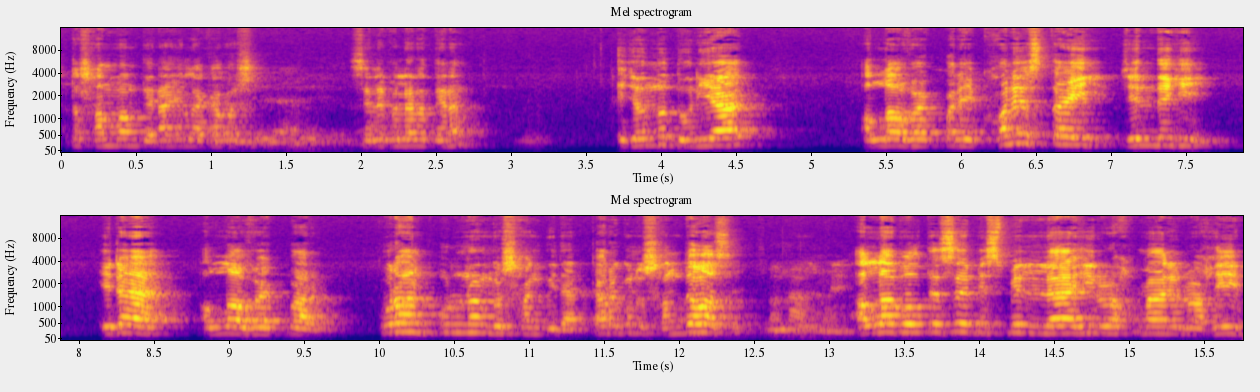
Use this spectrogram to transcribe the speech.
একটা সম্মান দেনা এলাকাবাসী। ছেলেপেলেরা দেনা। এই জন্য দুনিয়ার আল্লাহ একবার এই ক্ষণস্থায়ী জিন্দিগি এটা আল্লাহ একবার কোরআন পূর্ণাঙ্গ সংবিধান। কারও কোনো সন্দেহ আছে? আল্লাহ বলতেছে বিসমিল্লাহির রহমানির রহিম।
